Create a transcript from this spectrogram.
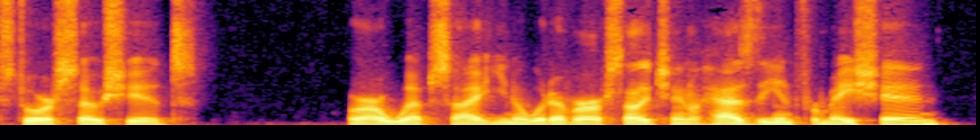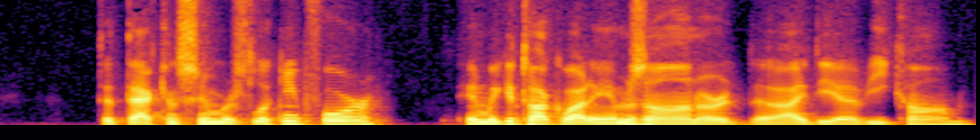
store associates or our website, you know, whatever our selling channel has the information that that consumer is looking for. And we can talk about Amazon or the idea of e-com,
